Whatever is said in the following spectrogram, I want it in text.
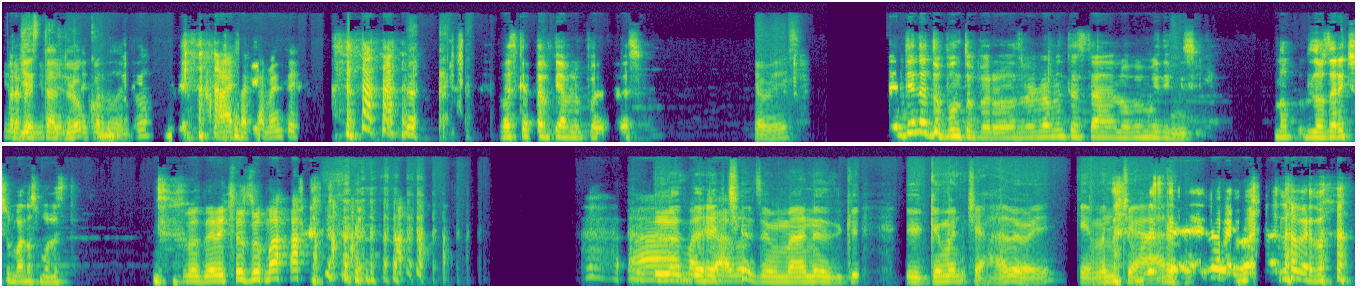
Y Pero ya estás loco. Ah, exactamente. ¿Ves qué tan fiable puede ser eso? ¿Ya ves? Entiendo tu punto, pero realmente está, lo veo muy difícil. No, los derechos humanos molestan. Los derechos humanos. Ah, Los manchado. derechos humanos. Qué, qué manchado, ¿eh? Qué manchado. Es que es la verdad, es la verdad.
